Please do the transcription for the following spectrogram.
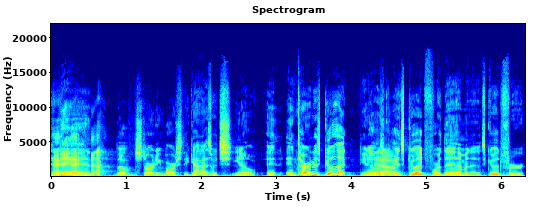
than the starting varsity guys, which you know in, in turn is good. You know, Yeah. it's, it's good for them, and it's good for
